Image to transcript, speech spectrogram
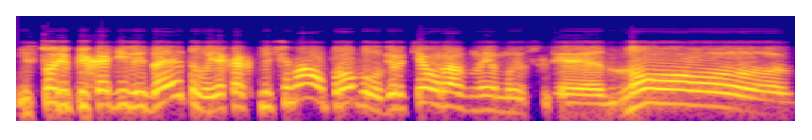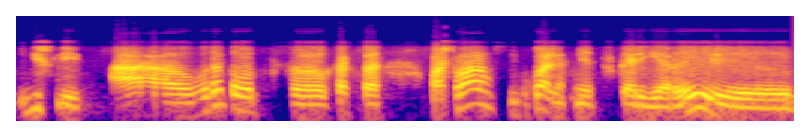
Истории приходили до этого, я как-то начинал, пробовал, вертел разные мысли, но не шли. А вот это вот э, как-то пошла буквально с места в карьеры и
